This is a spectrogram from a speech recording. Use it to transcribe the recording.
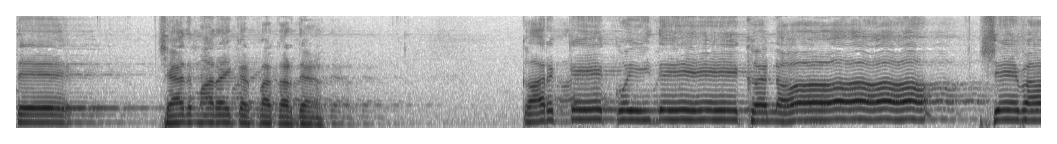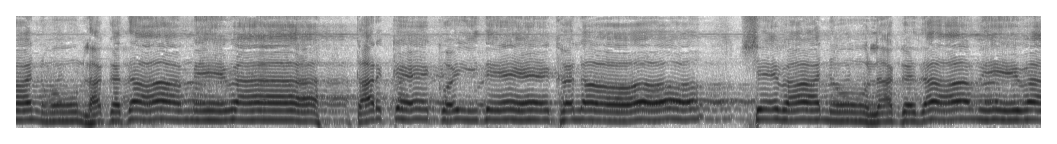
ਤੇ ਸ਼ਾਇਦ ਮਹਾਰਾਜ ਕਿਰਪਾ ਕਰ ਦੇਣ। ਕਰਕੇ ਕੋਈ ਦੇਖ ਲਾ, ਸੇਵਾ ਨੂੰ ਲੱਗਦਾ ਮੇਵਾ। ਕਰਕੇ ਕੋਈ ਦੇਖ ਲਾ, ਸੇਵਾ ਨੂੰ ਲੱਗਦਾ ਮੇਵਾ।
